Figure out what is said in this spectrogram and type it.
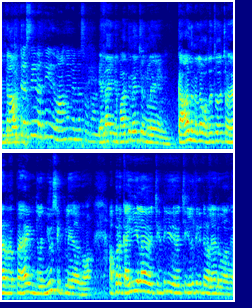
இங்க டாக்டர்ஸே வந்து இது வாங்குங்கன்னு தான் சொல்றாங்க. ஏன்னா இங்க பாத்தீங்கன்னா வச்சுங்களேன் காலு நல்லா உதச்சு உதச்சு விளையாடுறப்ப இங்க மியூசிக் ப்ளே ஆகும். அப்புறம் கையெல்லாம் வச்சுக்கிட்டு இதை வச்சு இழுத்துக்கிட்டு விளையாடுவாங்க.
